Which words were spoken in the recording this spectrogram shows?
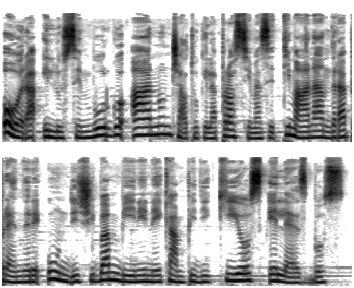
Ora il Lussemburgo ha annunciato che la prossima settimana andrà a prendere 11 bambini nei campi di Chios e Lesbos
